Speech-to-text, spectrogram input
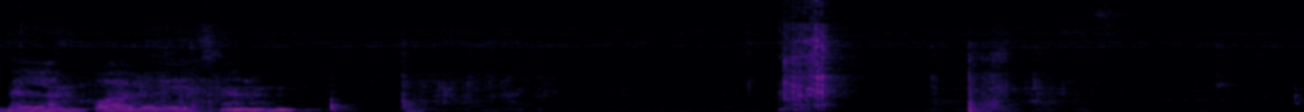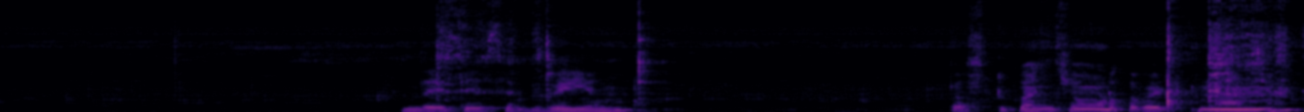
బెల్లం పాలు వేసాను. ఇదైతే సగ్గుబియ్యం. ఫస్ట్ కొంచెం ఉడకబెట్టుకున్నాను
